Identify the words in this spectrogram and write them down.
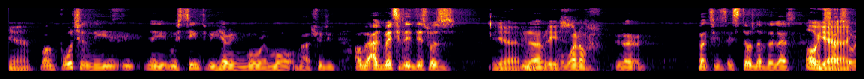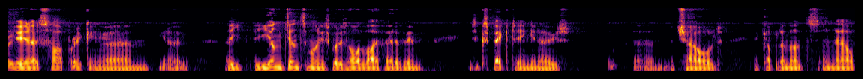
Yeah. But unfortunately, you know, we seem to be hearing more and more about shootings. Admittedly, this was yeah, you know, one off. You know, but it's, it's still nevertheless. Oh yeah, you know, it's heartbreaking. Um, you know, a, a young gentleman who's got his whole life ahead of him. He's expecting, you know, um, a child in a couple of months, and now,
